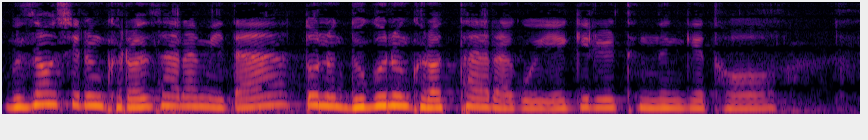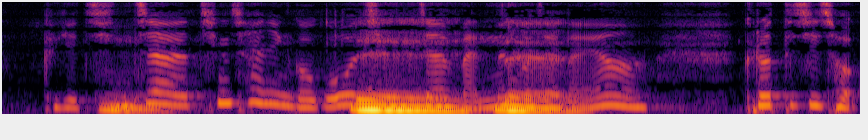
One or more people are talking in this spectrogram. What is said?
문성실은 그런 사람이다 또는 누구는 그렇다라고 얘기를 듣는 게 더 그게 진짜 칭찬인 거고 네, 진짜 맞는 네. 거잖아요. 그렇듯이 저,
